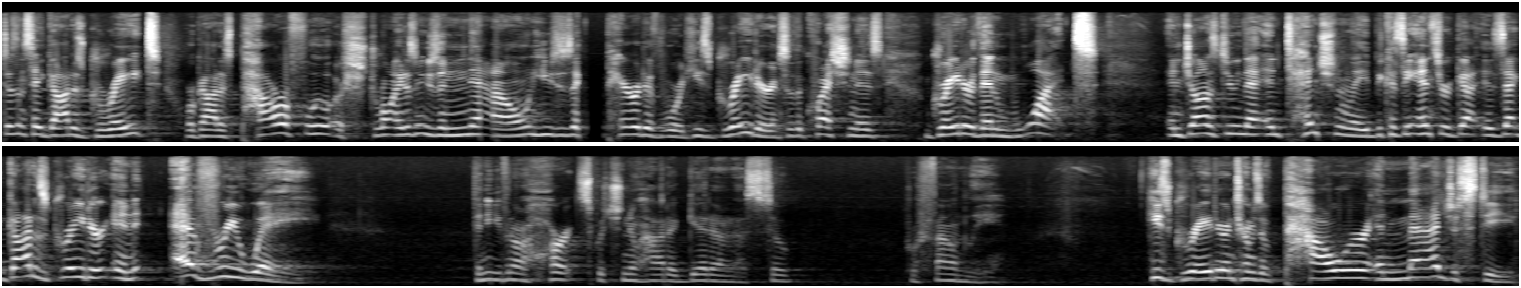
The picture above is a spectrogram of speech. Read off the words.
doesn't say God is great or God is powerful or strong. He doesn't use a noun, he uses a comparative word. He's greater. And so the question is, greater than what? And John's doing that intentionally because the answer is that God is greater in every way than even our hearts, which know how to get at us so profoundly. He's greater in terms of power and majesty.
